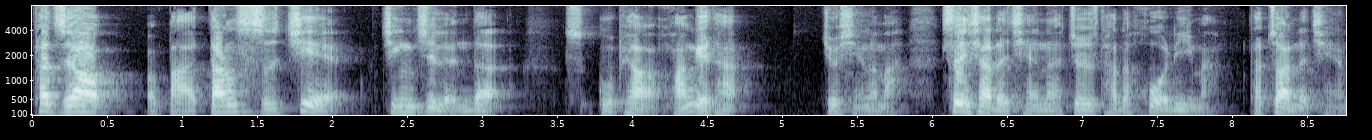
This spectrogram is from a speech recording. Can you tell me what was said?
他只要把当时借经纪人的股票还给他。就行了嘛，剩下的钱呢，就是他的获利嘛，他赚的钱。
